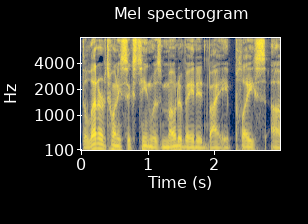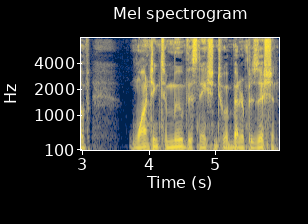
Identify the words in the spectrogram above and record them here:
The letter of 2016 was motivated by a place of wanting to move this nation to a better position.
